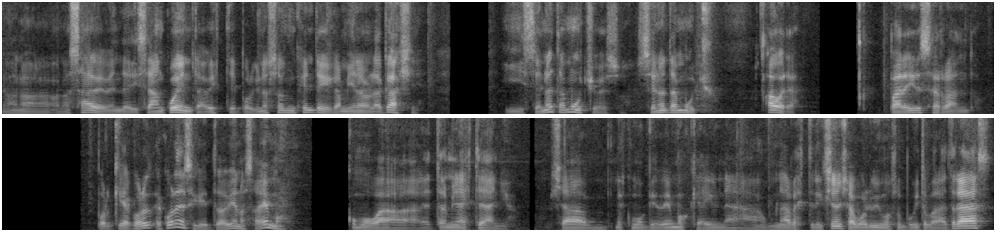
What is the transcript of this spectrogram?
no, no, no sabe vender y se dan cuenta, ¿viste? Porque no son gente que caminaron la calle. Y se nota mucho eso, se nota mucho. Ahora, para ir cerrando. Porque acuérdense que todavía no sabemos cómo va a terminar este año. Ya es como que vemos que hay una, restricción, ya volvimos un poquito para atrás.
